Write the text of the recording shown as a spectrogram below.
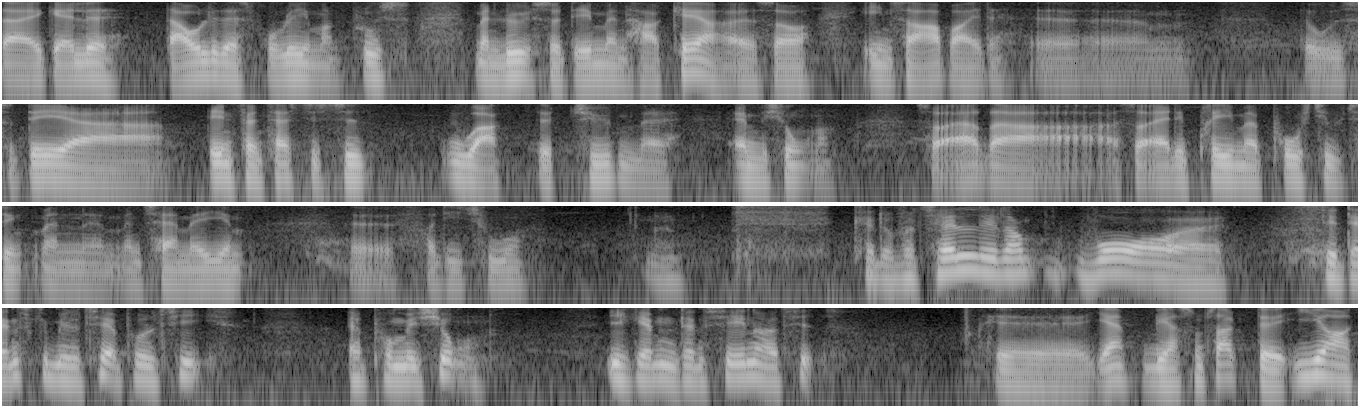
Der er ikke alle dagligdags problemer, plus man løser det, man har kær, altså ens arbejde derude. Så det er, det er en fantastisk tid, uagtet typen af, af missioner. Så er, der, så er det primært positive ting, man, man tager med hjem øh, fra de ture. Ja. Kan du fortælle lidt om, hvor øh, det danske militærpoliti er på mission igennem den senere tid? Øh, ja, vi har som sagt øh, Irak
